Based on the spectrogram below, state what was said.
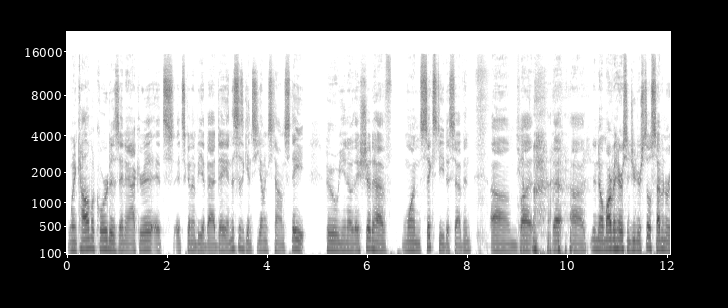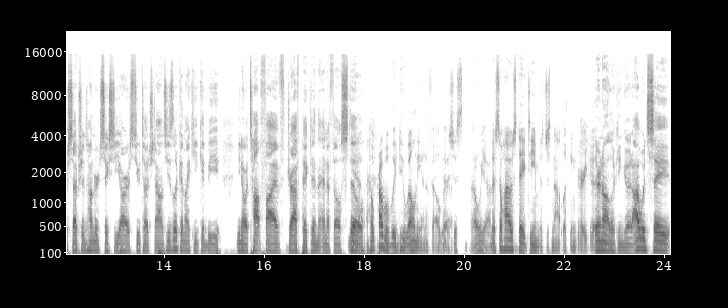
when Kyle McCord is inaccurate, it's it's going to be a bad day. And this is against Youngstown State, who you know they should have won sixty to seven. Um, but that uh, you know Marvin Harrison Jr. still seven receptions, hundred sixty yards, two touchdowns. He's looking like he could be you know a top five draft pick in the NFL still. Yeah, he'll probably do well in the NFL, but it's just Oh yeah. this Ohio State team is just not looking very good. They're not looking good. I would say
